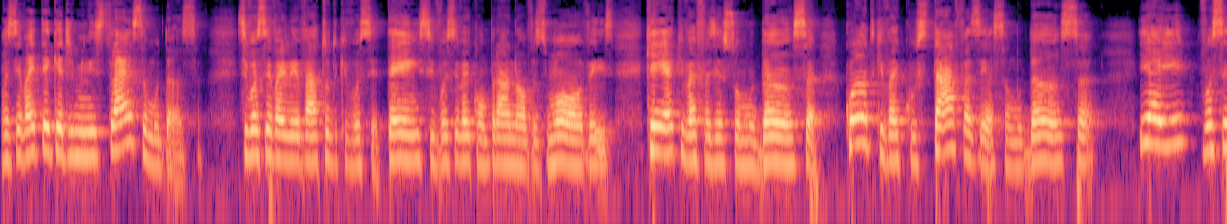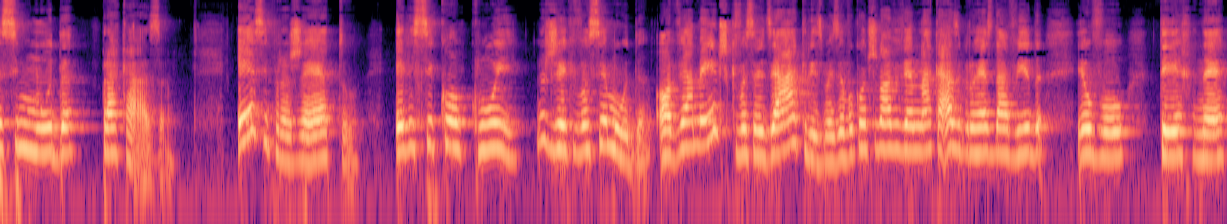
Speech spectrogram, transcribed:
você vai ter que administrar essa mudança. Se você vai levar tudo que você tem, se você vai comprar novos móveis, quem é que vai fazer a sua mudança, quanto que vai custar fazer essa mudança. E aí você se muda para casa. Esse projeto, ele se conclui no dia que você muda. Obviamente que você vai dizer, ah, Cris, mas eu vou continuar vivendo na casa para o resto da vida, eu vou ter né,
